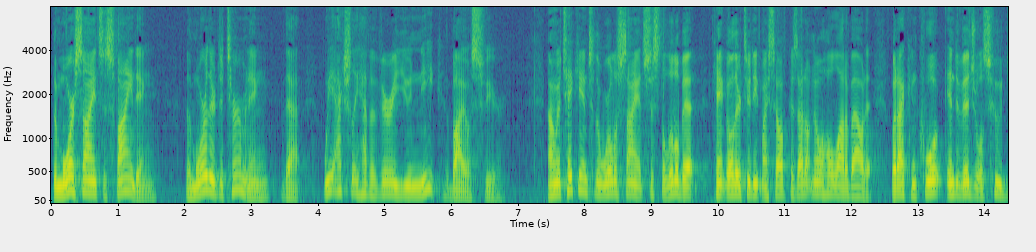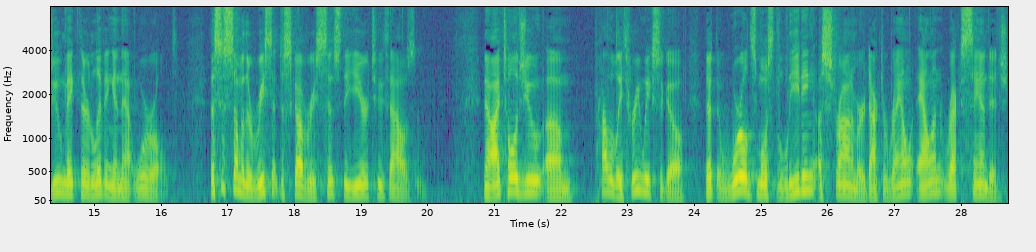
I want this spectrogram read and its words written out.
The more science is finding, the more they're determining that we actually have a very unique biosphere. Now, I'm going to take you into the world of science just a little bit. Can't go there too deep myself because I don't know a whole lot about it. But I can quote individuals who do make their living in that world. This is some of the recent discoveries since the year 2000. Now, I told you um, probably three weeks ago that the world's most leading astronomer, Dr. Allan Rex Sandage,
